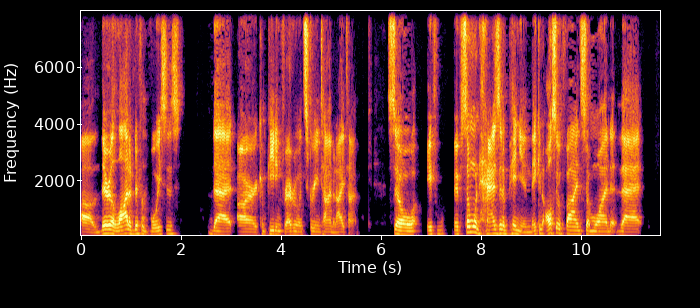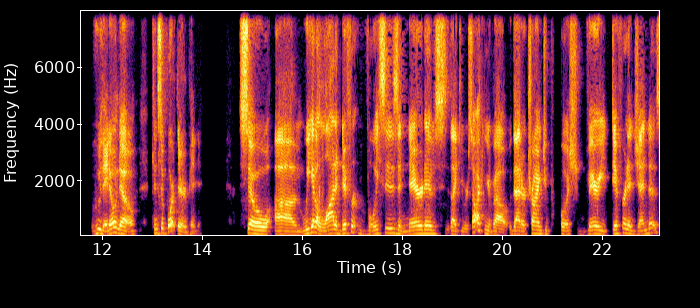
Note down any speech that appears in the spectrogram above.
uh, there are a lot of different voices that are competing for everyone's screen time and eye time. So if if someone has an opinion, they can also find someone that who they don't know can support their opinion. So um, we get a lot of different voices and narratives, like you were talking about, that are trying to push very different agendas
